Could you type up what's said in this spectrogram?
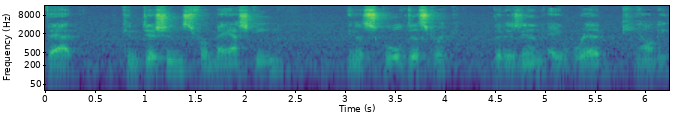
that conditions for masking in a school district that is in a red county,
